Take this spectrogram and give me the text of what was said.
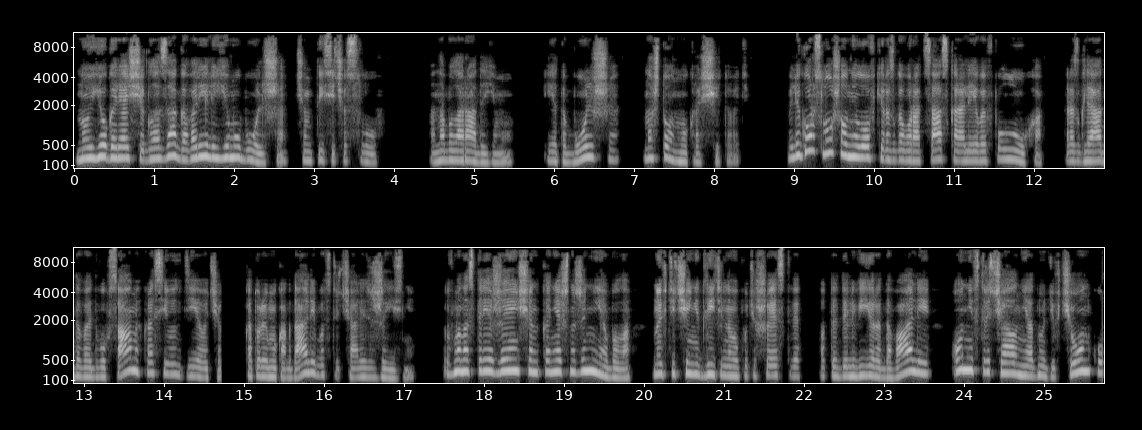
но ее горящие глаза говорили ему больше, чем тысяча слов. Она была рада ему, и это больше, на что он мог рассчитывать. Велигор слушал неловкий разговор отца с королевой в полуха, разглядывая двух самых красивых девочек, которые ему когда-либо встречались в жизни. В монастыре женщин, конечно же, не было, но и в течение длительного путешествия от Эдельвира до Валии он не встречал ни одну девчонку,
